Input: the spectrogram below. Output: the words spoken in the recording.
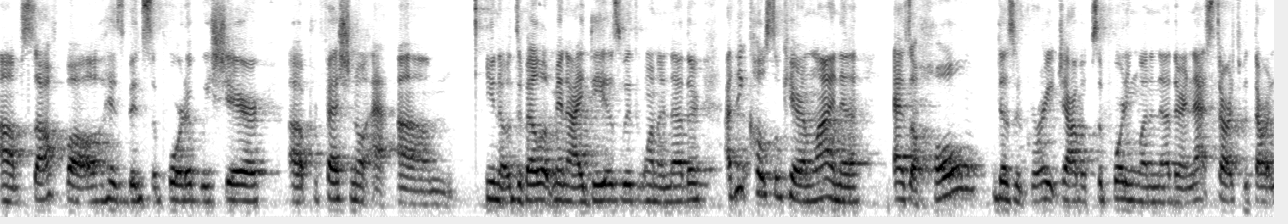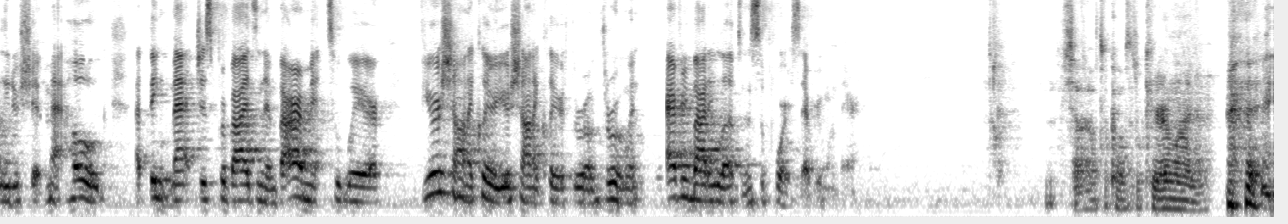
Um, softball has been supportive. We share uh, professional um, you know, development ideas with one another. I think Coastal Carolina as a whole does a great job of supporting one another. And that starts with our leadership, Matt Hogue. I think Matt just provides an environment to where if you're Chanticleer, you're Chanticleer through and through, and everybody loves and supports everyone there. Shout out to Coastal Carolina. Shout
